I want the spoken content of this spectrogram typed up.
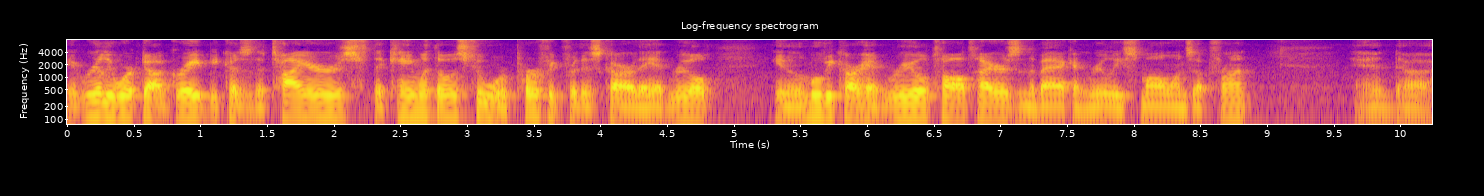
It really worked out great because the tires that came with those two were perfect for this car. They had real you know, the movie car had real tall tires in the back and really small ones up front. And uh,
